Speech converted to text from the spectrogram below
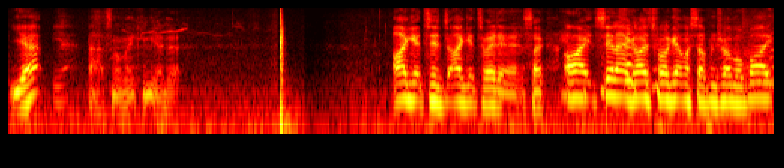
Yep. Yeah, that's not making the edit. I get to I get to edit it. So, all right, see you later, guys. Before I get myself in trouble. Bye.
